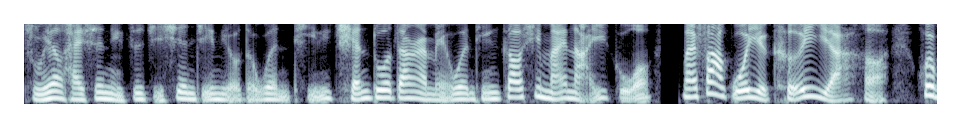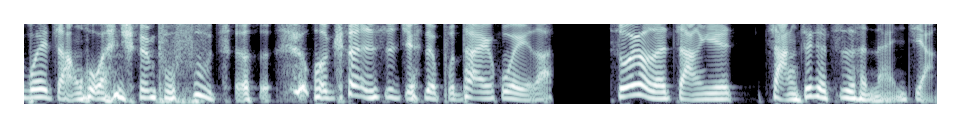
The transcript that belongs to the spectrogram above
主要还是你自己现金流的问题。你钱多当然没问题，你高兴买哪一国，买法国也可以啊，哈，会不会涨？我完全不负责，我个人是觉得不太会啦。所有的涨也涨这个字很难讲。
